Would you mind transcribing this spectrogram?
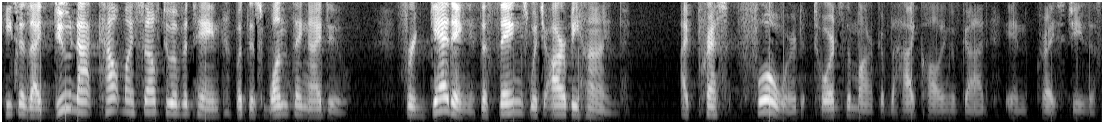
He says, "I do not count myself to have attained, but this one thing I do, forgetting the things which are behind. I press forward towards the mark of the high calling of God in Christ Jesus.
